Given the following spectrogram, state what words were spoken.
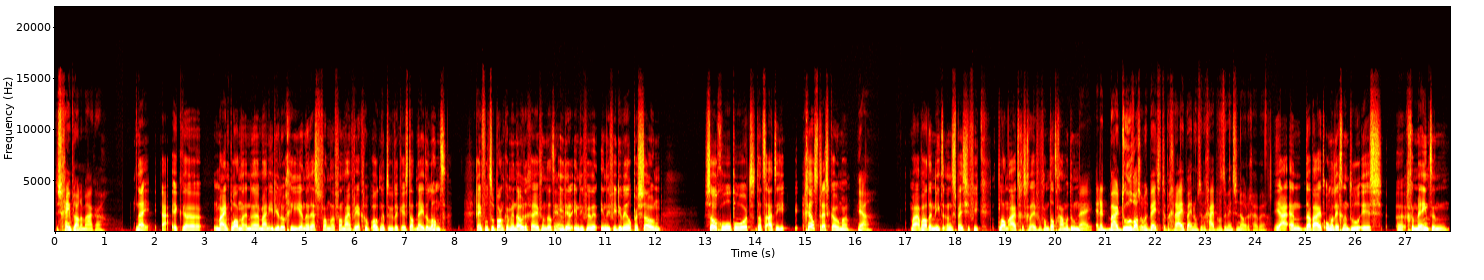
Dus geen plannen maken. Nee, ja, ik, eh, mijn plan en eh, mijn ideologie en de rest van, van mijn projectgroep ook natuurlijk is dat Nederland geen voedselbanken meer nodig heeft en dat Ja. ieder individu- individueel persoon zo geholpen wordt dat ze uit die geldstress komen. Ja, Maar we hadden niet een specifiek plan uitgeschreven van dat gaan we doen. nee. En het, maar het doel was om het beter te begrijpen en om te begrijpen wat de mensen nodig hebben. Ja, en daarbij het onderliggende doel is eh, gemeenten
